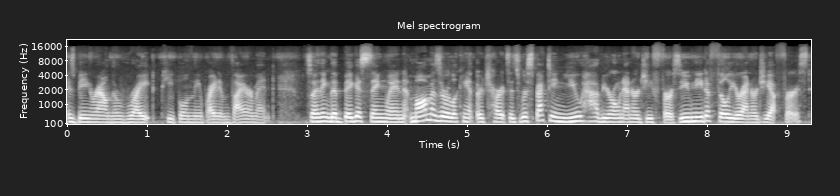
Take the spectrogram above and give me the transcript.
is being around the right people in the right environment so I think the biggest thing when mamas are looking at their charts is respecting you have your own energy first. You need to fill your energy up first.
